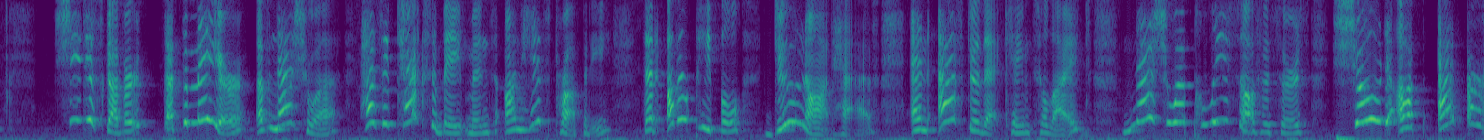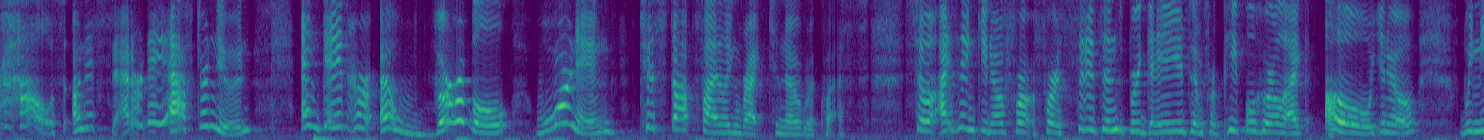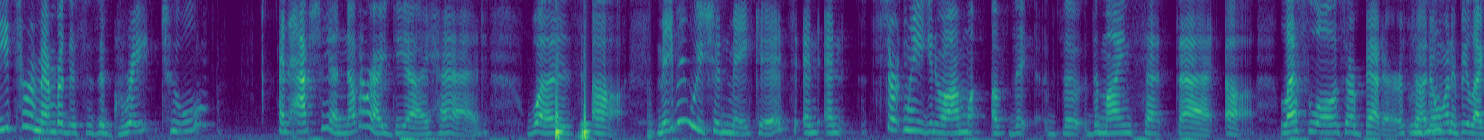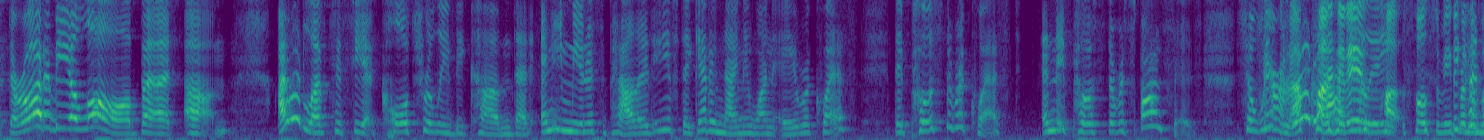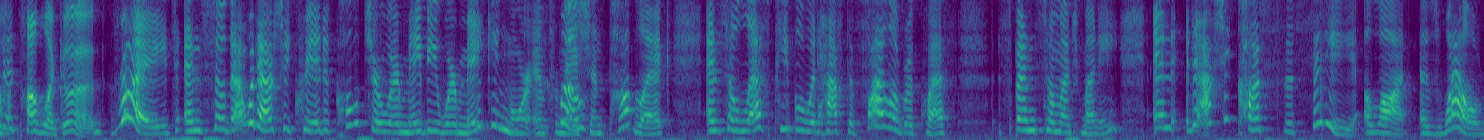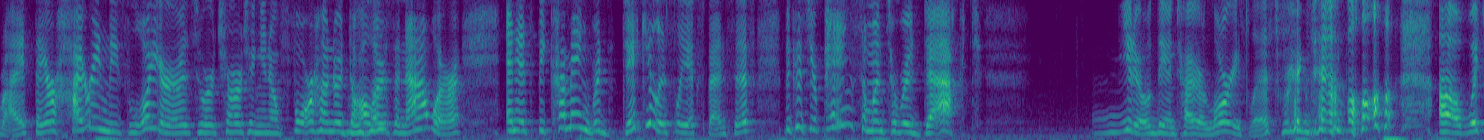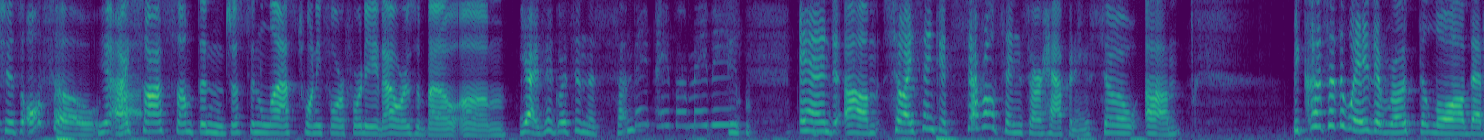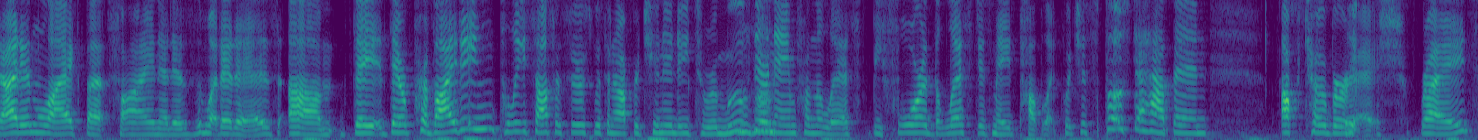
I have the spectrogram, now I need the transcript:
she discovered that the mayor of Nashua has a tax abatement on his property that other people do not have. And after that came to light, Nashua police officers showed up at her house on a Saturday afternoon and gave her a verbal warning to stop filing right to know requests. So I think, you know, for, for citizens brigades and for people who are like, oh, you know, we need to remember this is a great tool. And actually, another idea I had was uh, maybe we should make it, and, and certainly, you know, I'm of the, the, the mindset that uh, less laws are better. So I don't want to be like, there ought to be a law, but um, I would love to see it culturally become that any municipality, if they get a 91A request, they post the request and they post the responses. So we Fair enough, because it is pu- supposed to be for because the public good. Right. And so that would actually create a culture where maybe we're making more information public. And so less people would have to file a request, spend so much money. And it actually costs the city a lot as well, right? They are hiring these lawyers who are charging, you know, $400 mm-hmm. dollars an hour. And it's becoming ridiculously expensive because you're paying someone to redact you know, the entire Lori's list, for example, uh, which is also Yeah, I uh, saw something just in the last 24, 48 hours about um yeah, I think it was in the Sunday paper, maybe. And um, so I think it's several things are happening. So um, because of the way they wrote the law that I didn't like, but fine, it is what it is. Um, they they're providing police officers with an opportunity to remove their name from the list before the list is made public, which is supposed to happen October-ish, right?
